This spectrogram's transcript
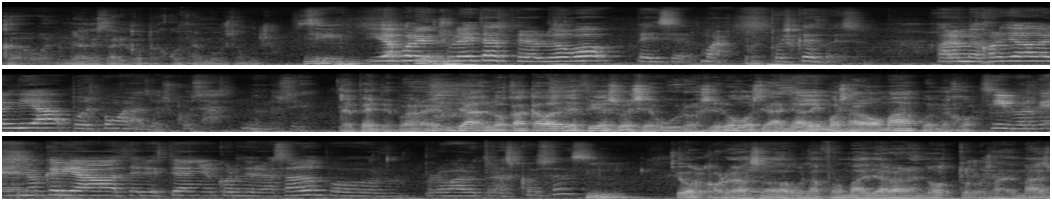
Qué bueno, mira que está rico pescuezo, me gusta mucho. Sí, iba a poner Bien. chuletas, pero luego pensé, bueno, pues qué es. A lo mejor llegado el día, pues pongo las dos cosas, no lo sé. Depende, pues eh, ya lo que acabas de decir, eso es seguro. Si luego si añadimos algo más, pues mejor. Sí, porque no quería hacer este año cordero asado por probar otras cosas. Ujú. Sí, bueno, el cordero asado de alguna forma ya lo harán otros, además,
